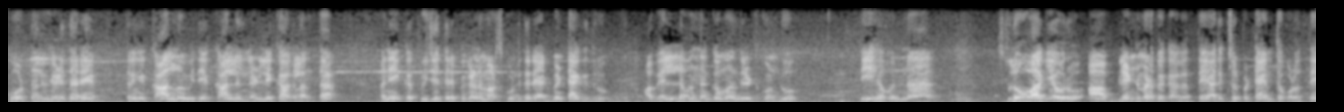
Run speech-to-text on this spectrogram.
ಕೋರ್ಟ್ನಲ್ಲೂ ಹೇಳಿದ್ದಾರೆ ತನಗೆ ಕಾಲು ನೋವಿದೆ ಕಾಲಿನಲ್ಲಿ ನಡಲಿಕ್ಕಾಗಲ್ಲ ಅಂತ ಅನೇಕ ಫಿಸಿಯೋಥೆರಪಿಗಳನ್ನ ಮಾಡಿಸ್ಕೊಂಡಿದ್ದಾರೆ, ಅಡ್ಮಿಟ್ ಆಗಿದ್ರು. ಅವೆಲ್ಲವನ್ನ ಗಮನದಲ್ಲಿಟ್ಕೊಂಡು ದೇಹವನ್ನ ಸ್ಲೋ ಆಗಿ ಅವರು ಆ ಬ್ಲೆಂಡ್ ಮಾಡಬೇಕಾಗತ್ತೆ, ಅದಕ್ಕೆ ಸ್ವಲ್ಪ ಟೈಮ್ ತಗೊಳುತ್ತೆ.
